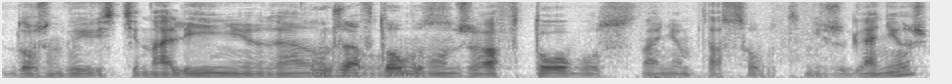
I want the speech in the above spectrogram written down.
должен вывести на линию, да? Он же автобус. Он, же автобус, на нем-то особо-то не жиганешь.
